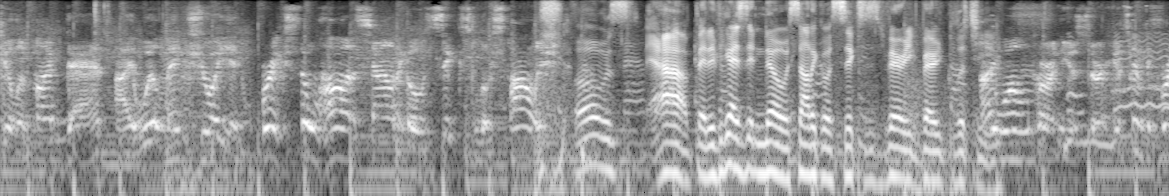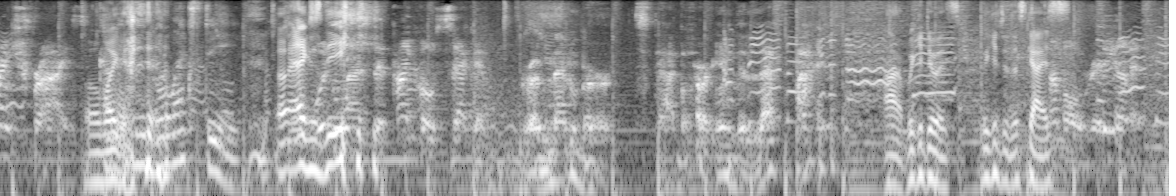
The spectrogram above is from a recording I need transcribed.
killing my dad. I will make sure your bricks so hard Sonic 06 looks polished. Oh snap! And ah, if you guys didn't know, Sonic 06 is very, very I glitchy. will turn your circuits into french fries. Oh my god. to Pro XD. Oh, XD. last a picosecond. Remember, stab her in the left eye. Alright, we can do this. We can do this, guys. I'm already on it.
